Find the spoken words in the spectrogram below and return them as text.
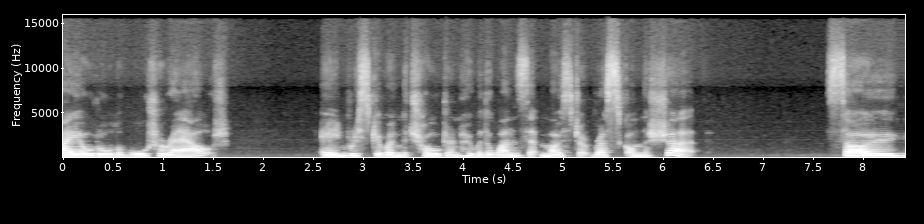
bailed all the water out, and rescuing the children who were the ones that most at risk on the ship. So,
